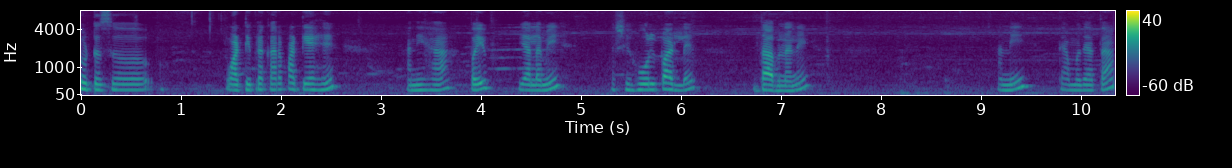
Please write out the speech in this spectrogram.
छोटंसं वाटी प्रकार पाटी आहे आणि हा पाईप याला मी असे होल पाडले दाबणाने आणि त्यामध्ये आता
